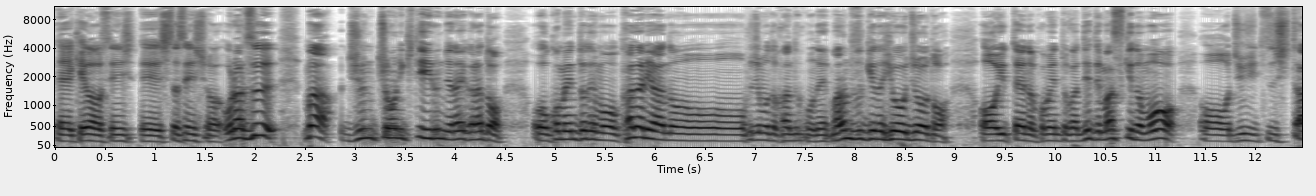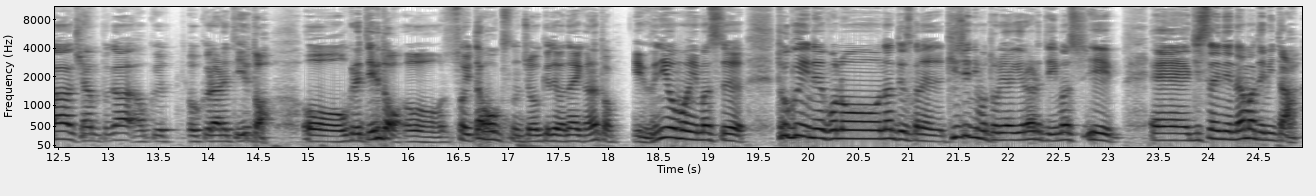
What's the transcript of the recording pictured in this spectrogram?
えー怪我をせんし、えーした選手はおらず、まあ、順調に来ているんじゃないかなと、コメントでも、かなりあの藤本監督もね、満足げな表情と、お言ったようなコメントが出てますけども、充実したキャンプが送送られていると、お遅れていると、そういったホークスの状況ではないかなというふうに思います。特にね、この、なんていうんですかね、記事にも取り上げられていますし、え実際ね、生で見た、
